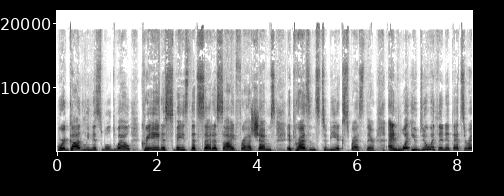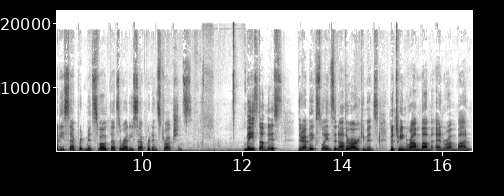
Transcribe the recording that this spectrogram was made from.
where godliness will dwell, create a space that's set aside for Hashem's presence to be expressed there. And what you do within it, that's already separate mitzvot, that's already separate instructions. Based on this, the Rebbe explains in other arguments between Rambam and Ramban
